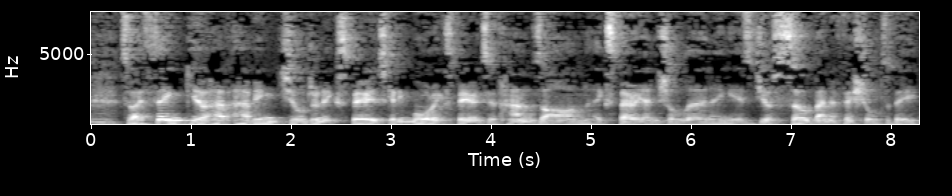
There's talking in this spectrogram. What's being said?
Mm. So I think, you know, ha- having children experience, getting more experience of hands-on experiential learning is just so beneficial to be,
